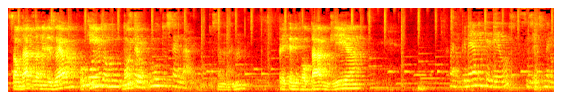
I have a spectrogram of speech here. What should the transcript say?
Saudades da Venezuela? Um pouquinho? Muito, muito. Muito, muito saudade. Uhum. Pretende voltar um dia? Bueno, primeiramente Deus, se sí. Deus me lo,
